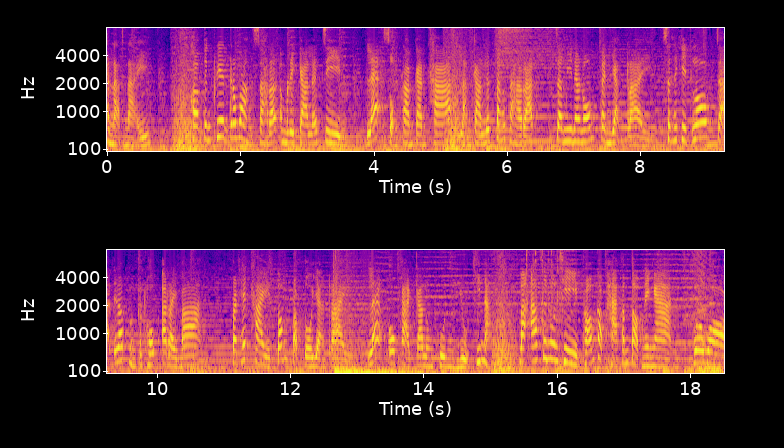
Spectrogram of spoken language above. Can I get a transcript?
ขนาดไหน ความตึงเครียดระหว่างสหรัฐอเมริกาและจีน และสงครามการค้าหลังการเลือกตั้งสหรัฐ จะมีแนวโน้มเป็นอย่างไร เศรษฐกิจโลกจะได้รับผลกระทบอะไรบ้าง ประเทศไทยต้องปรับตัวอย่างไร และโอกาสการลงทุนอยู่ที่ไหน มาอัพสนุนทีพร้อมกับหาคำตอบในงาน World War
